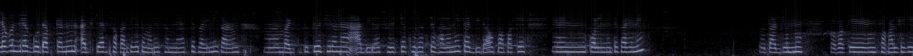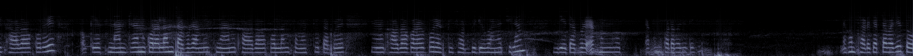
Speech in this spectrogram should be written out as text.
হ্যালো বন্ধুরা, গুড আফটারনুন। আজকে আর সকাল থেকে তোমাদের সামনে আসতে পারিনি কারণ বাড়িতে তো কেউ ছিল না আর দিদার শরীরটা খুব একটা ভালো নেই, তাই দিদাও পাপাকে কলে নিতে পারেনি। তো তার জন্য পাপাকে সকাল থেকে খাওয়া দাওয়া করে ওকে স্নান টান করালাম, তারপরে আমি স্নান খাওয়া দাওয়া করলাম সমস্ত, তারপরে খাওয়া দাওয়া করার পর একটু শর্ট ভিডিও বানাচ্ছিলাম, দিয়ে তারপরে এখন এখন কটা বাজে দেখি? এখন সাড়ে চারটা বাজে, তো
